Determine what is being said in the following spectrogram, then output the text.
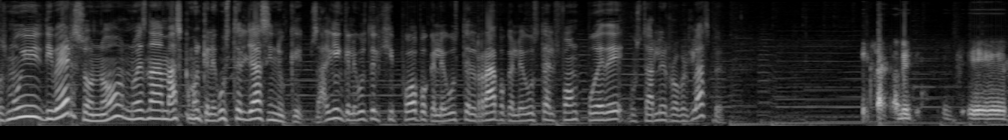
pues muy diverso, ¿no? No es nada más como el que le gusta el jazz, sino que pues, alguien que le guste el hip hop o que le guste el rap o que le guste el funk puede gustarle Robert Glasper. Exactamente. Eh,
